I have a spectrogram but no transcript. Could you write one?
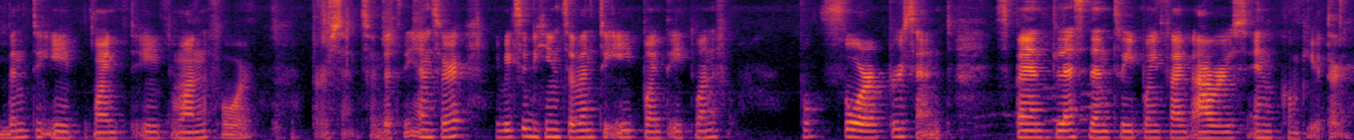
78.814%. So that's the answer. Ibig sabihin 78.814 4% spend less than 3.5 hours in computer.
